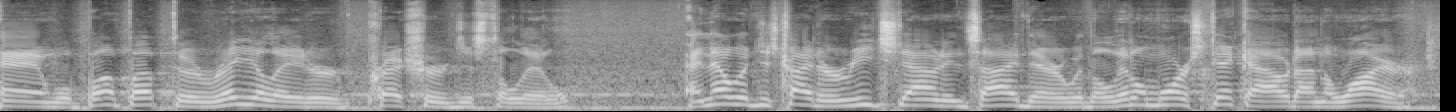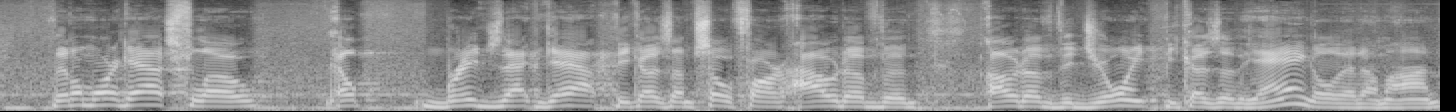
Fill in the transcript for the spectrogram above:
and we'll bump up the regulator pressure just a little. And then we'll just try to reach down inside there with a little more stick out on the wire. A little more gas flow, help bridge that gap because I'm so far out of the out of the joint because of the angle that I'm on.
